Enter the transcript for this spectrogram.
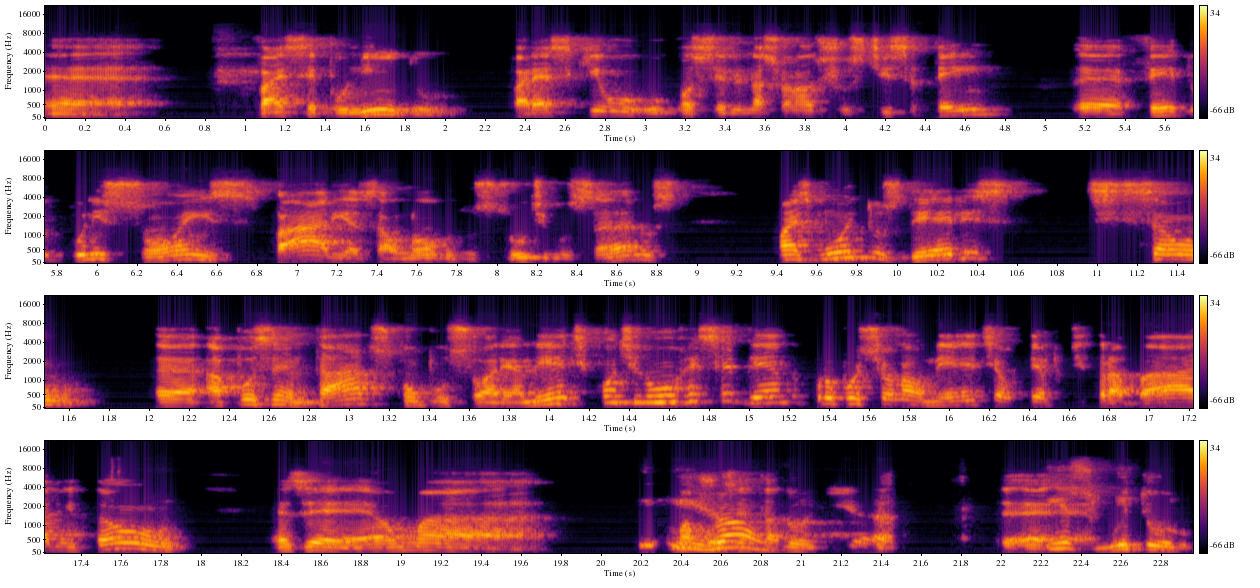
É, vai ser punido? Parece que o, o Conselho Nacional de Justiça tem é, feito punições várias ao longo dos últimos anos, mas muitos deles são aposentados compulsoriamente continuam recebendo proporcionalmente ao tempo de trabalho. Então, quer dizer, é uma, uma e, aposentadoria é, isso, muito,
